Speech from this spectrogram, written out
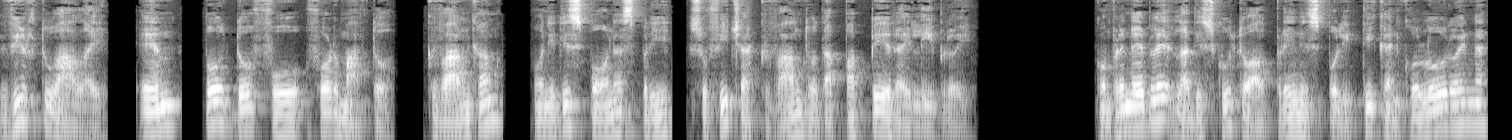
virtuale en podofo formato, quancam oni disponas pri sufficia quanto da paperei libroi. Compreneble, la discuto al prenis politica in coloroin,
